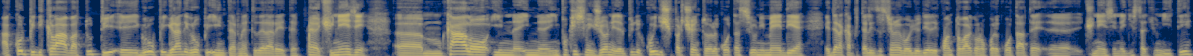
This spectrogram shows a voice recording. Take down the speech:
a colpi di clava tutti i gruppi, i grandi gruppi internet della rete. Eh, cinesi, ehm, calo in, in, in, pochissimi giorni del più del 15% delle quotazioni medie e della capitalizzazione, voglio dire, di quanto valgono quelle quotate eh, cinesi negli Stati Uniti,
